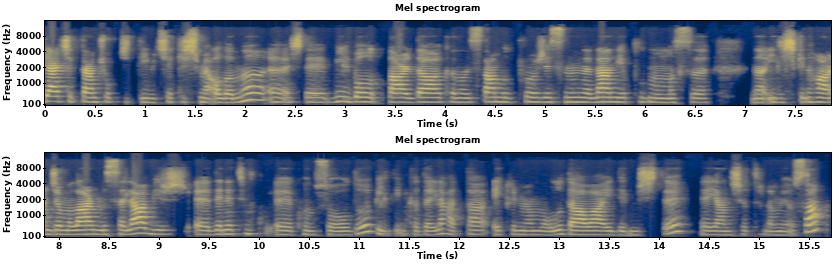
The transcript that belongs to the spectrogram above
Gerçekten çok ciddi bir çekişme alanı. E, işte billboardlarda Kanal İstanbul projesinin neden yapılmamasına ilişkin harcamalar mesela bir denetim konusu oldu bildiğim kadarıyla. Hatta Ekrem İmamoğlu dava edilmişti yanlış hatırlamıyorsam.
